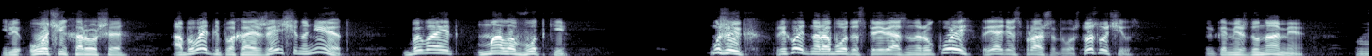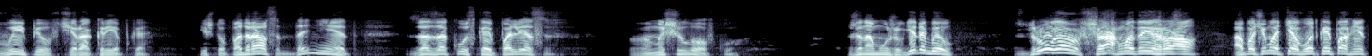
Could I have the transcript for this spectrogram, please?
или очень хорошая. А бывает ли плохая женщина? Нет, бывает мало водки. Мужик приходит на работу с перевязанной рукой, приятель спрашивает его, что случилось? Только между нами выпил вчера крепко. И что, подрался? Да нет, за закуской полез в мышеловку. Жена мужу, где ты был? С другом в шахматы играл. А почему от тебя водкой пахнет?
